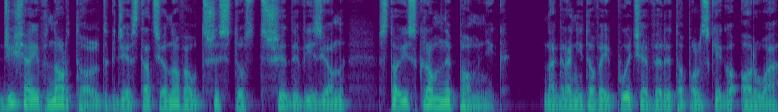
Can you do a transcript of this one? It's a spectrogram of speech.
Dzisiaj w Northolt, gdzie stacjonował 303 Dywizjon, stoi skromny pomnik. Na granitowej płycie wyryto polskiego orła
